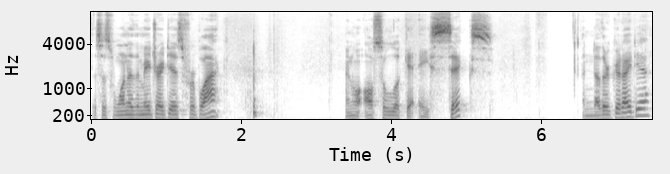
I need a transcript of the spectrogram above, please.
This is one of the major ideas for black. And we'll also look at a6, another good idea.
